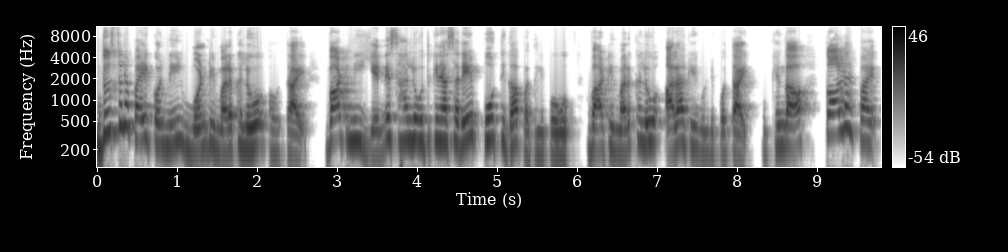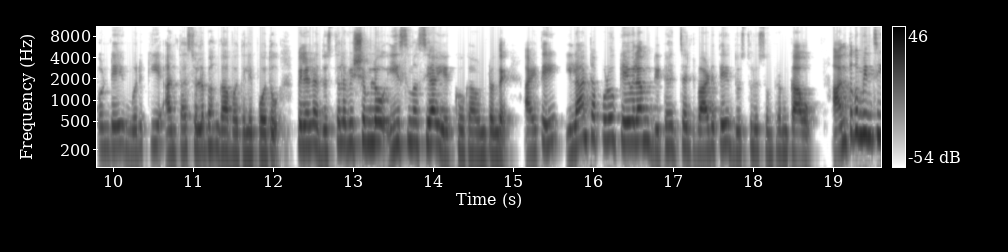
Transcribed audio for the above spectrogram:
దుస్తులపై కొన్ని మొండి మరకలు అవుతాయి. వాటిని ఎన్నిసార్లు ఉతికినా సరే పూర్తిగా వదిలిపోవు. వాటి మరకలు అలాగే ఉండిపోతాయి. ముఖ్యంగా కాలర్ పై ఉండే మురికి అంత సులభంగా వదిలిపోదు. పిల్లల దుస్తుల విషయంలో ఈ సమస్య ఎక్కువగా ఉంటుంది. అయితే ఇలాంటప్పుడు కేవలం డిటర్జెంట్ వాడితే దుస్తులు శుభ్రం కావు. అంతకు మించి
